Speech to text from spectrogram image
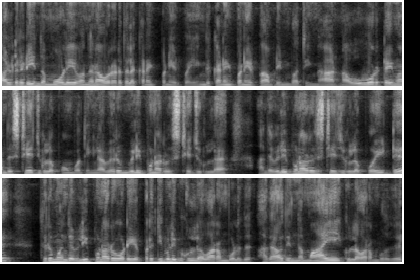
ஆல்ரெடி இந்த மூளையை வந்து நான் ஒரு இடத்துல கனெக்ட் பண்ணியிருப்பேன். எங்கே கனெக்ட் பண்ணியிருப்பேன் அப்படின்னு பார்த்தீங்கன்னா நான் ஒவ்வொரு டைம் அந்த ஸ்டேஜுக்குள்ளே போகும் பார்த்தீங்களா? வெறும் விழிப்புணர்வு ஸ்டேஜுக்குள்ளே அந்த விழிப்புணர்வு ஸ்டேஜுக்குள்ளே போயிட்டு திரும்ப இந்த விழிப்புணர்வோடைய பிரதிபலிப்புக்குள்ளே வரும்பொழுது அதாவது இந்த மாயைக்குள்ளே வரும்போது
